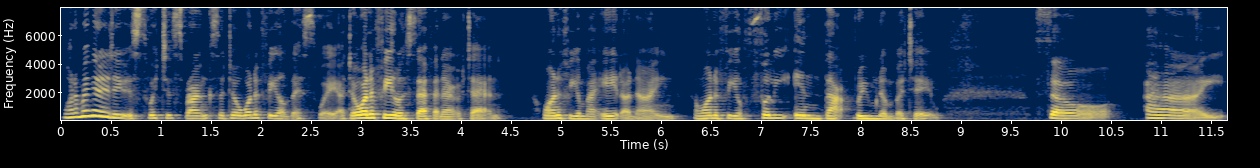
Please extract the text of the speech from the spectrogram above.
what am I going to do to switch this around? Because I don't want to feel this way. I don't want to feel a 7 out of 10. I want to feel my 8 or 9. I want to feel fully in that room number two. So I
